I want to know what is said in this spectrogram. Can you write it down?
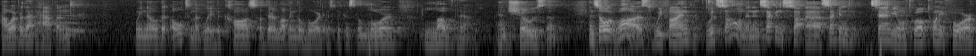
however that happened, we know that ultimately the cause of their loving the Lord is because the Lord loved them and chose them. And so it was, we find, with Solomon. In 2, uh, 2 Samuel 12 24,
